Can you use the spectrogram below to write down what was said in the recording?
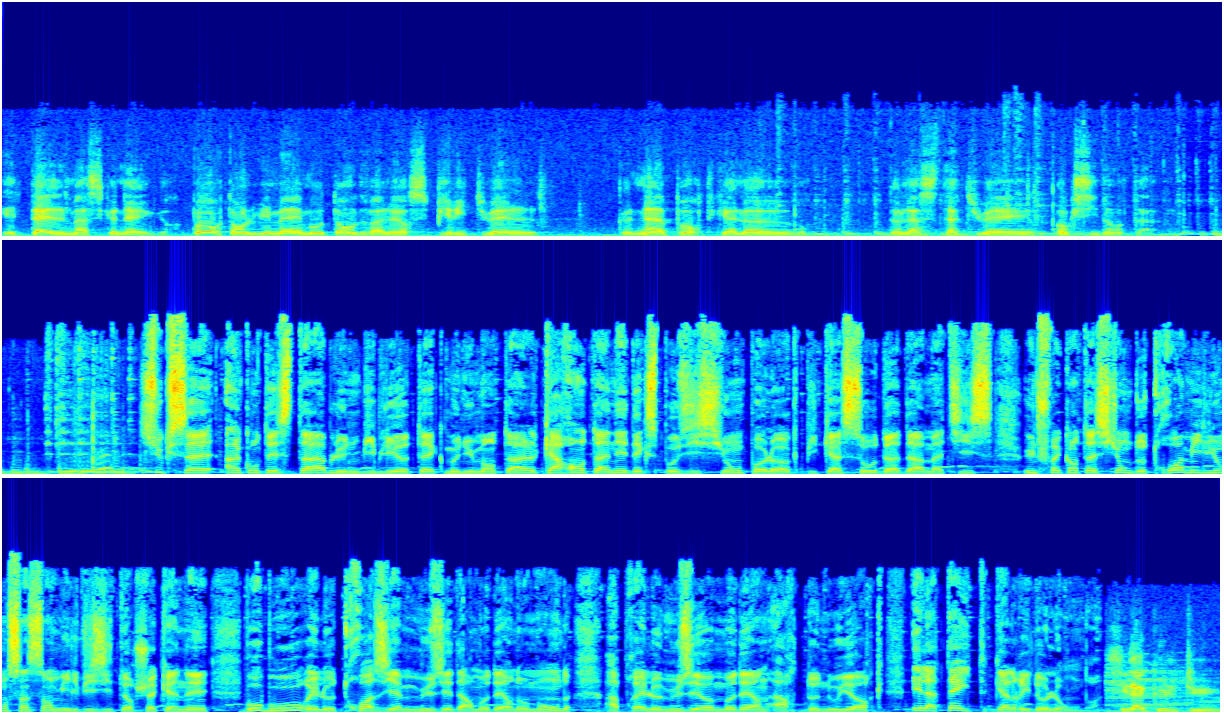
Et tel masque nègre porte en lui-même autant de valeur spirituelle que n'importe quelle œuvre de la statuaire occidentale. Succès incontestable, une bibliothèque monumentale, 40 années d'exposition, Pollock, Picasso, Dada, Matisse, une fréquentation de 3 500 000 visiteurs chaque année. Beaubourg est le troisième musée d'art moderne au monde, après le Muséum Modern Art de New York et la Tate Gallery de Londres. Si la culture,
